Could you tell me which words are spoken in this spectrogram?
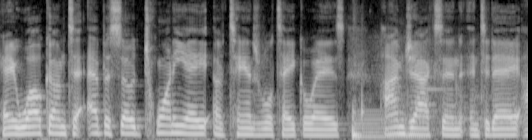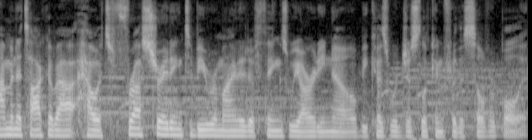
Hey, welcome to episode 28 of Tangible Takeaways. I'm Jackson, and today I'm going to talk about how it's frustrating to be reminded of things we already know because we're just looking for the silver bullet.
